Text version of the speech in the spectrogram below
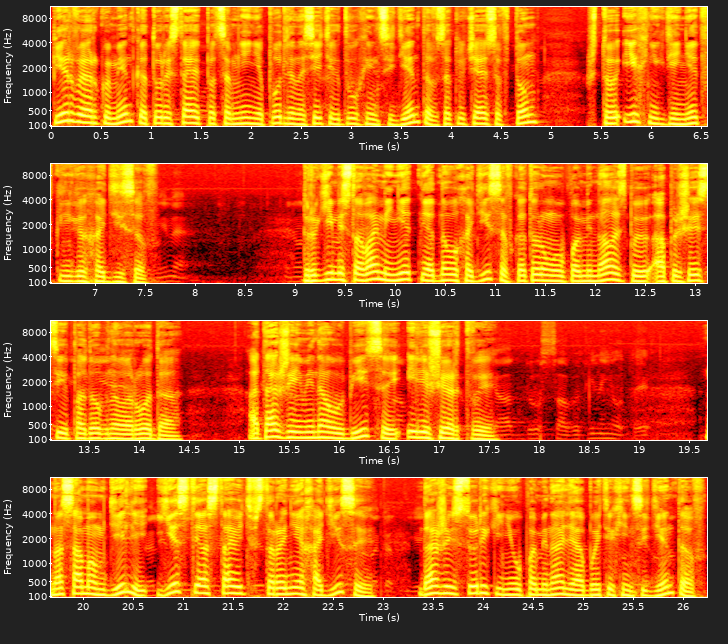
Первый аргумент, который ставит под сомнение подлинность этих двух инцидентов, заключается в том, что их нигде нет в книгах хадисов. Другими словами, нет ни одного хадиса, в котором упоминалось бы о пришествии подобного рода, а также имена убийцы или жертвы. На самом деле, если оставить в стороне хадисы, даже историки не упоминали об этих инцидентах,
